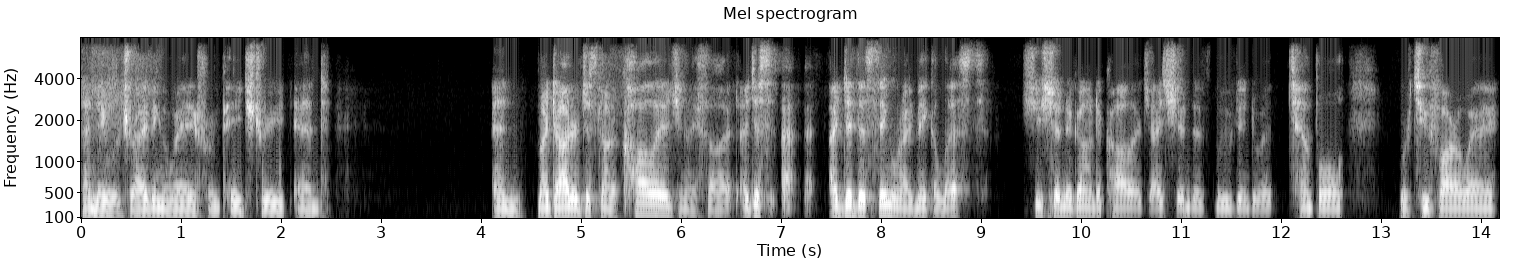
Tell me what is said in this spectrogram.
and they were driving away from Page Street, and and my daughter just gone to college, and I thought I just I, I did this thing where I make a list. She shouldn't have gone to college. I shouldn't have moved into a temple. We're too far away.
